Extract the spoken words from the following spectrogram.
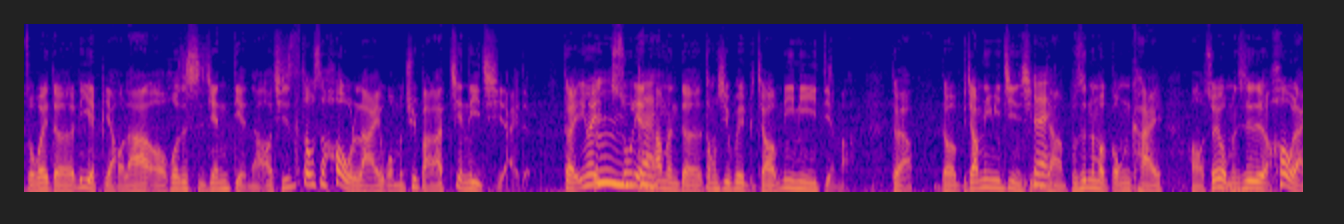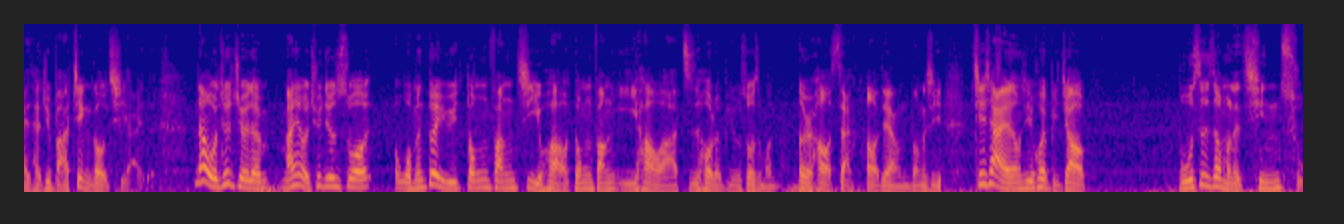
所谓的列表啦，哦，或者时间点啊，哦，其实都是后来我们去把它建立起来的，对，因为苏联他们的东西会比较秘密一点嘛，对啊。都比较秘密进行，这样不是那么公开，哦，所以我们是后来才去把它建构起来的。那我就觉得蛮有趣，就是说我们对于东方计划、东方一号啊之后的，比如说什么二号、三号这样的东西，接下来的东西会比较不是这么的清楚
